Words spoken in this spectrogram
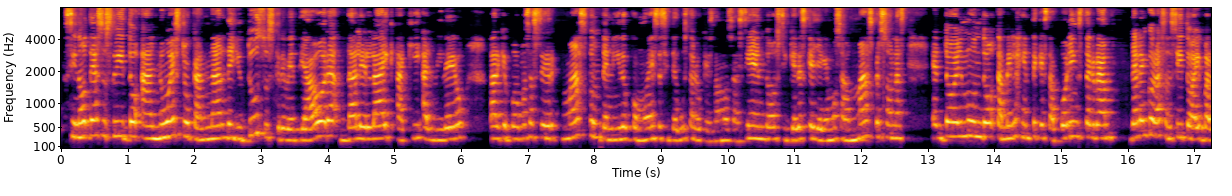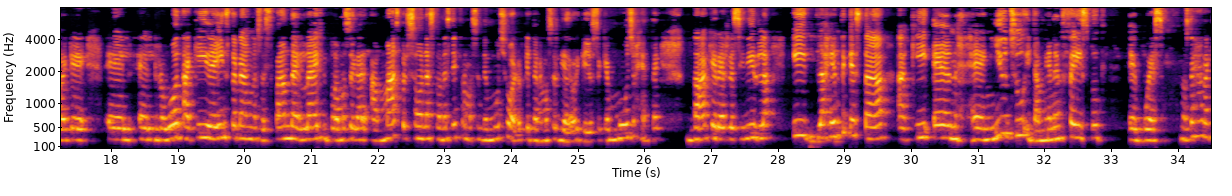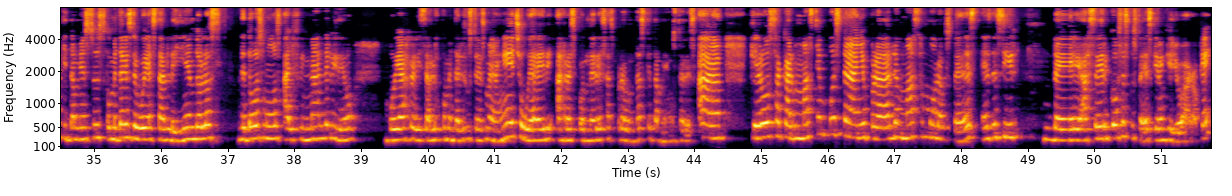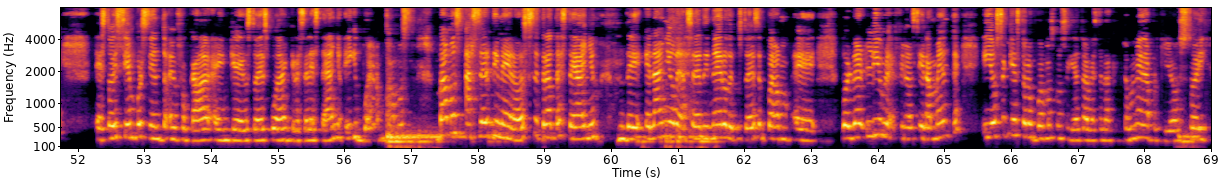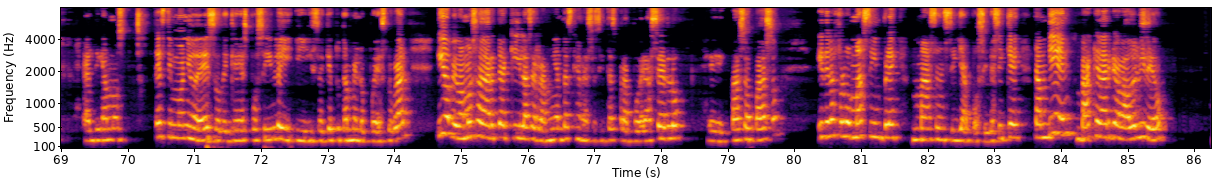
si no te has suscrito a nuestro canal de YouTube, suscríbete ahora, dale like aquí al video para que podamos hacer más contenido como este, si te gusta lo que estamos haciendo, si quieres que lleguemos a más personas en todo el mundo, también la gente que está por Instagram, un corazoncito ahí para que el, el, robot aquí de Instagram nos expanda el live y podamos llegar a más personas con esta información de mucho valor que tenemos el día de hoy, que yo sé que mucha gente va a querer recibirla. Y la gente que está aquí en, en YouTube y también en Facebook, eh, pues nos dejan aquí también sus comentarios, yo voy a estar leyéndolos. De todos modos, al final del video voy a revisar los comentarios que ustedes me hayan hecho, voy a ir a responder esas preguntas que también ustedes hagan. Quiero sacar más tiempo este año para darle más amor a ustedes, es decir, de hacer cosas que ustedes quieren que yo haga, ¿ok? Estoy 100% enfocada en que ustedes puedan crecer este año y bueno, vamos, vamos a hacer dinero. Eso se trata este año, de el año de hacer dinero, de que ustedes se puedan eh, volver libre financieramente y yo sé que esto lo podemos conseguir a través de la criptomoneda porque yo soy digamos, testimonio de eso, de que es posible y, sé que tú también lo puedes lograr. Y obvio, vamos a darte aquí las herramientas que necesitas para poder hacerlo eh, paso a paso y de la forma más simple, más sencilla posible. Así que también va a quedar grabado el video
